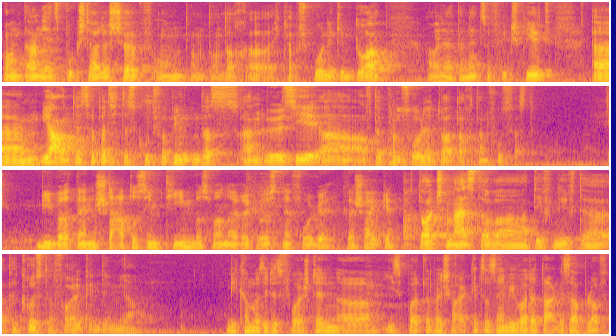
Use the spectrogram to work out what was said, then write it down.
und dann jetzt Buchstaller Schöpf und, und, und auch, äh, ich glaube, Spurnik im Tor, aber der hat da nicht so viel gespielt. Ähm, ja, und deshalb hat sich das gut verbinden, dass ein Ösi äh, auf der Konsole dort auch dann Fuß fasst. Wie war dein Status im Team? Was waren eure größten Erfolge bei Schalke? Deutscher Meister war definitiv der, der größte Erfolg in dem Jahr. Wie kann man sich das vorstellen, äh, E-Sportler bei Schalke zu sein? Wie war der Tagesablauf?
